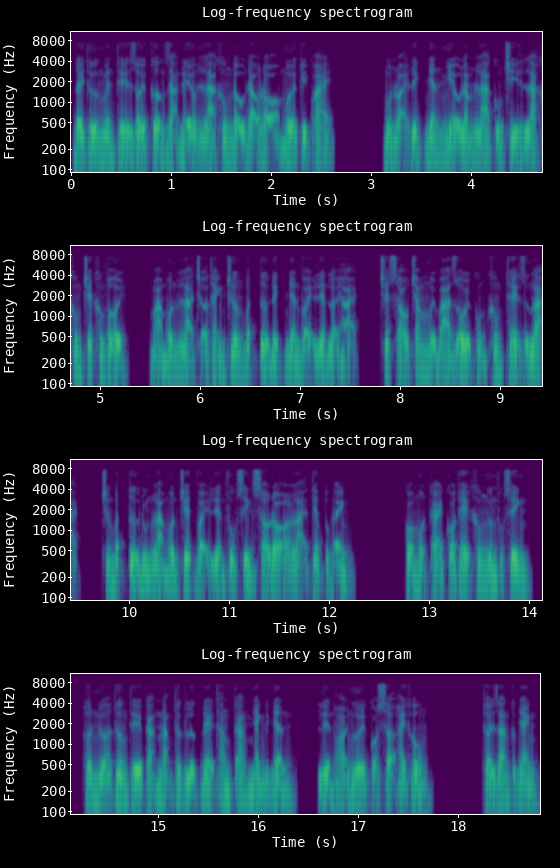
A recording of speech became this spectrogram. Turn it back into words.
đây thứ nguyên thế giới cường giả nếu là không đầu đau đó mới kỳ quái. Một loại địch nhân nhiều lắm là cũng chỉ là không chết không thôi, mà muốn là trở thành trương bất tử địch nhân vậy liền lợi hại, chết sáu trăm mười ba rồi cũng không thể dừng lại, trương bất tử đúng là muốn chết vậy liền phục sinh sau đó lại tiếp tục đánh. Có một cái có thể không ngừng phục sinh, hơn nữa thương thế càng nặng thực lực để thằng càng nhanh địch nhân, liền hỏi ngươi có sợ hay không? Thời gian cực nhanh,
